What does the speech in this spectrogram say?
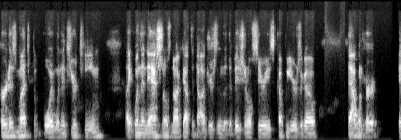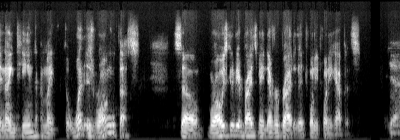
hurt as much. But boy, when it's your team, like when the Nationals knocked out the Dodgers in the divisional series a couple years ago, that one hurt in 19. I'm like, what is wrong with us? So we're always going to be a bridesmaid, never a bride, and then 2020 happens. Yeah,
